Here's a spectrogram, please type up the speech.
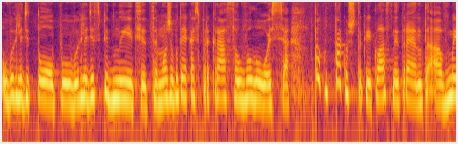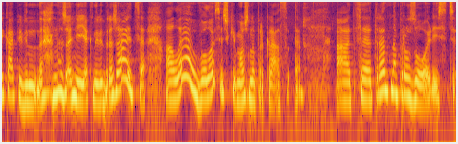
у вигляді топу, у вигляді спідниці, це може бути якась прикраса у волосся. Так, також такий класний тренд. А в мейкапі він, на жаль, ніяк не відражається, але волосячки можна прикрасити. А це тренд на прозорість,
